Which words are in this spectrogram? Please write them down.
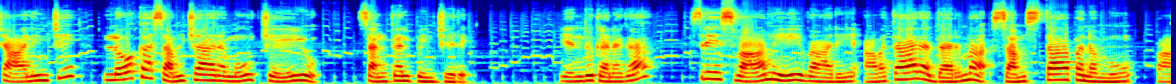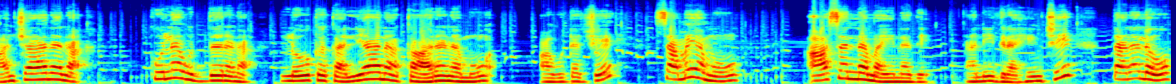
చాలించి లోక సంచారము చేయు సంకల్పించిరి. ఎందుకనగా శ్రీ స్వామి వారి అవతార ధర్మ సంస్థాపనము పాంచానన కుల ఉద్ధరణ లోక కళ్యాణ కారణము అవుటచే సమయము ఆసన్నమైనది అని గ్రహించి తనలో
